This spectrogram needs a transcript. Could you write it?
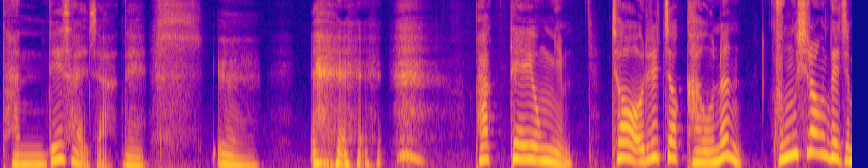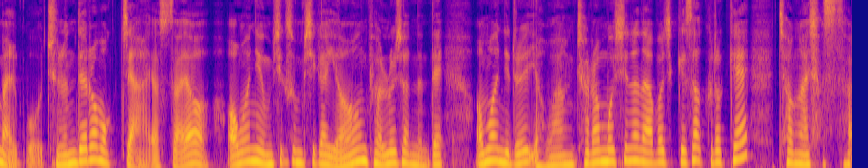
단디 살자. 네. 예. 박태용님, 저 어릴 적 가훈은 궁시렁대지 말고 주는 대로 먹자였어요. 어머니 음식 솜씨가 영 별로셨는데 어머니를 여왕처럼 모시는 아버지께서 그렇게 정하셨어요.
